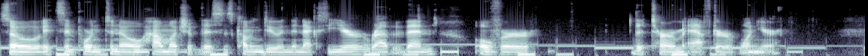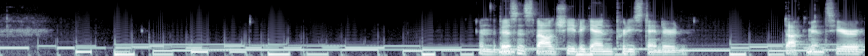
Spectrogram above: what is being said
So it's important to know how much of this is coming due in the next year rather than over the term after one year. And the business balance sheet, again, pretty standard documents here.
